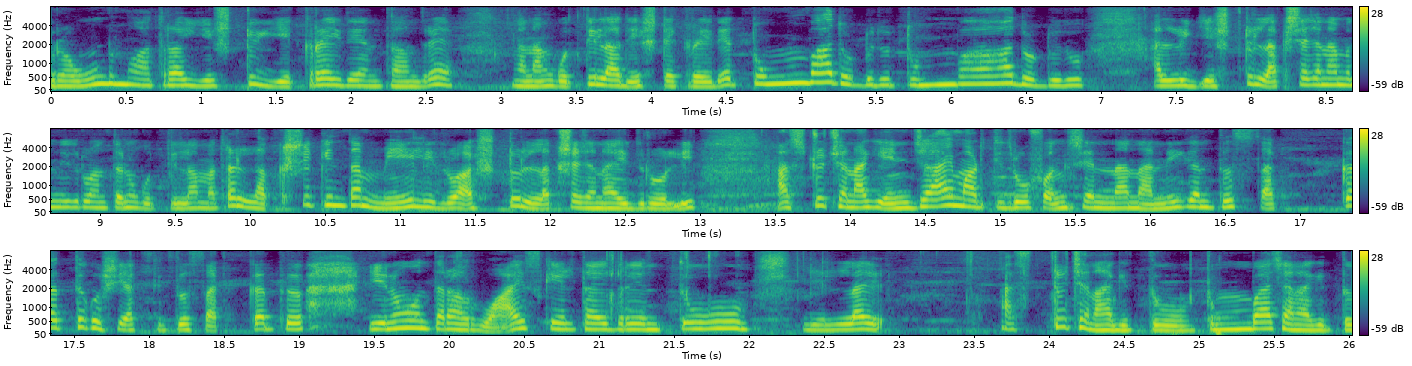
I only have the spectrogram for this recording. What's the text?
ಗ್ರೌಂಡ್ ಮಾತ್ರ ಎಷ್ಟು ಎಕರೆ ಇದೆ ಅಂತ ಅಂದರೆ ನಂಗೆ ಗೊತ್ತಿಲ್ಲ. ಅದು ಎಷ್ಟು ಎಕರೆ ಇದೆ. ತುಂಬ ದೊಡ್ಡದು ತುಂಬ ದೊಡ್ಡದು. ಅಲ್ಲಿ ಎಷ್ಟು ಲಕ್ಷ ಜನ ಬಂದಿದ್ರು ಅಂತಲೂ ಗೊತ್ತಿಲ್ಲ. ಮಾತ್ರ ಲಕ್ಷಕ್ಕಿಂತ ಮೇಲಿದ್ರು, ಅಷ್ಟು ಲಕ್ಷ ಜನ ಇದ್ದರು ಅಲ್ಲಿ. ಅಷ್ಟು ಚೆನ್ನಾಗಿ ಎಂಜಾಯ್ ಮಾಡ್ತಿದ್ರು ಫಂಕ್ಷನ್ನ ನನಗಂತೂ ಸಖತ್ತು ಖುಷಿ ಆಗ್ತಿತ್ತು. ಸಖತ್ತು ಏನೋ ಒಂಥರ ಅವ್ರ ವಾಯ್ಸ್ ಕೇಳ್ತಾ ಇದ್ರೆ ಅಂತೂ ಎಲ್ಲ ಅಷ್ಟು ಚೆನ್ನಾಗಿತ್ತು, ತುಂಬ ಚೆನ್ನಾಗಿತ್ತು.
